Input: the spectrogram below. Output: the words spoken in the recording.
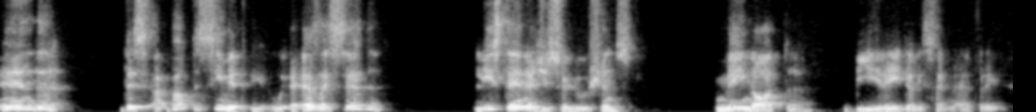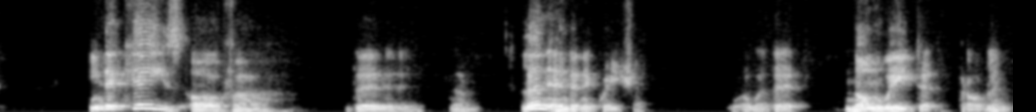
And uh, this about the symmetry, as I said, least energy solutions may not uh, be radially symmetric. In the case of uh, the um, Lane-Emden equation, the non-weighted problem,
